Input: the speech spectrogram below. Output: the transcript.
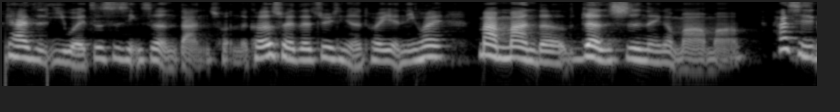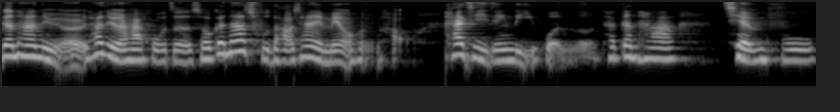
一开始以为这事情是很单纯的，可是随着剧情的推演，你会慢慢的认识那个妈妈。她其实跟她女儿，她女儿还活着的时候，跟她处的好像也没有很好。她其实已经离婚了，她跟她前夫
